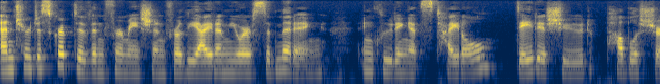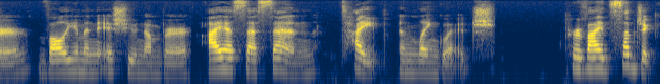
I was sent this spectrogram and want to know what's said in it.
Enter descriptive information for the item you are submitting, including its title, date issued, publisher, volume and issue number, ISSN, type, and language. Provide subject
